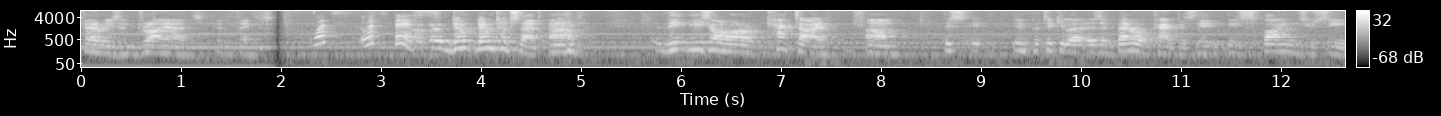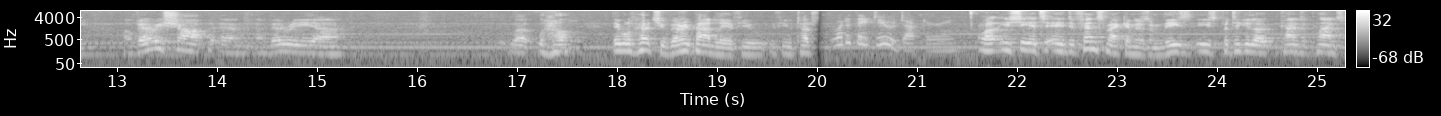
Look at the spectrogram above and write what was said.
fairies and dryads and things. What's what's this? Uh, uh, don't don't touch that. Um, the, these are our cacti. Um, this in particular is a barrel cactus. The, these spines you see are very sharp and, and very uh, well. Well, they will hurt you very badly if you if you touch. What did they do, Dr. Well, you see, it's a defense mechanism. These these particular kinds of plants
